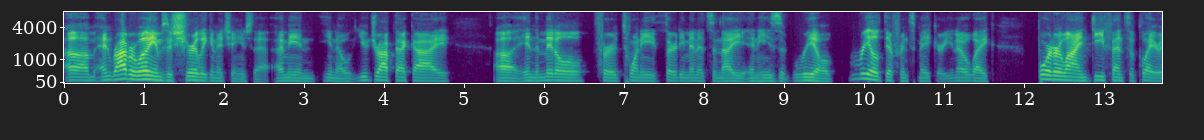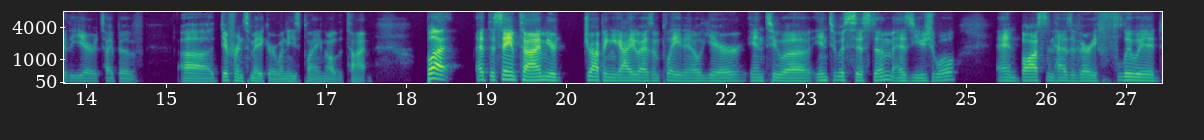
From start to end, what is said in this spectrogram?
Um, and Robert Williams is surely going to change that. I mean, you know, you drop that guy uh, in the middle for 20, 30 minutes a night, and he's a real, real difference maker, you know, like borderline defensive player of the year type of uh, difference maker when he's playing all the time. But at the same time, you're dropping a guy who hasn't played in a year into a into a system as usual. And Boston has a very fluid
